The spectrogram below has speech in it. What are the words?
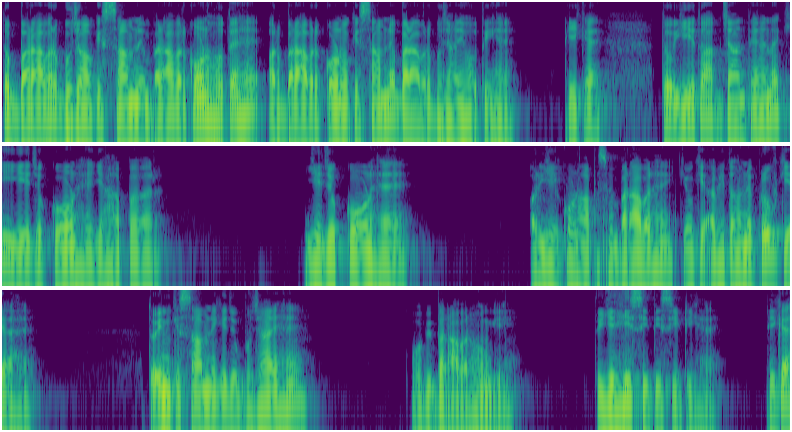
तो बराबर भुजाओं के सामने बराबर कोण होते हैं और बराबर कोणों के सामने बराबर भुजाएँ होती हैं। ठीक है? तो ये तो आप जानते हैं ना कि ये जो कोण है यहाँ पर, ये जो कोण है और ये कोण आपस में बराबर हैं, क्योंकि अभी तो हमने प्रूव किया है। तो इनके सामने की जो भुजाएँ हैं, वो भी बराबर होंगी। तो यही सी पी सी टी है। ठीक है?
